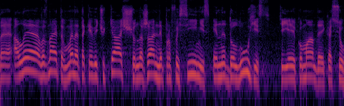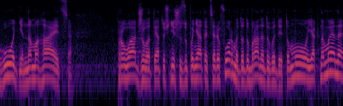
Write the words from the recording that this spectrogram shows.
Е, Але ви знаєте, в мене таке відчуття, що, на жаль, непрофесійність і недолугість тієї команди, яка сьогодні намагається впроваджувати, а точніше зупиняти ці реформи, до добра не доведе. Тому, як на мене,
